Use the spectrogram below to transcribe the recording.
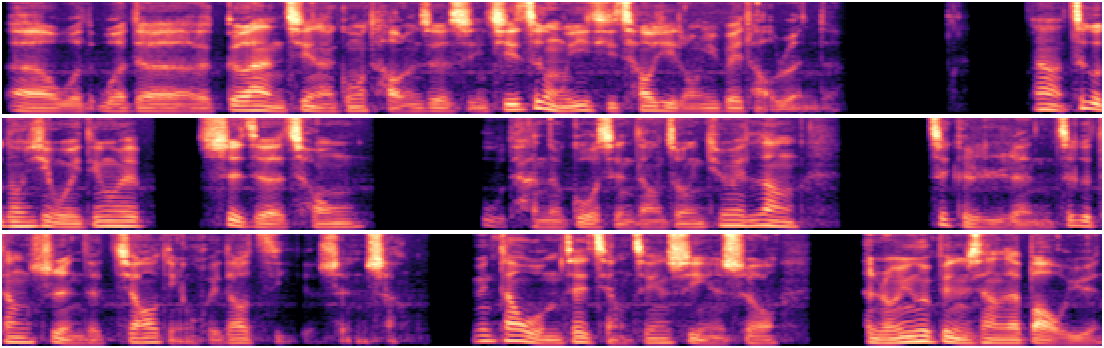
呃，我我的个案进来跟我讨论这个事情，其实这种议题超级容易被讨论的。那这个东西我一定会试着从不谈的过程当中，就会让。这个人，这个当事人的焦点回到自己的身上，因为当我们在讲这件事情的时候，很容易会变成像在抱怨，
